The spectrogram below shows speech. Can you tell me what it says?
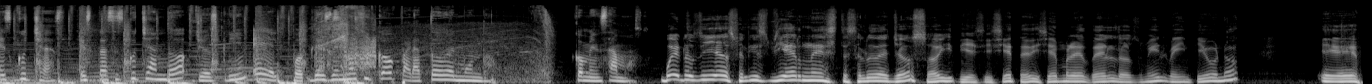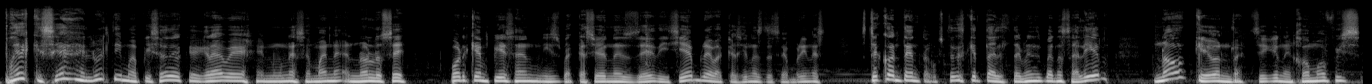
Escuchas, estás escuchando Just Green, el pod desde México para todo el mundo. Comenzamos. Buenos días, feliz viernes. Te saluda yo, soy 17 de diciembre del 2021. Eh, puede que sea el último episodio que grabe en una semana, no lo sé, porque empiezan mis vacaciones de diciembre, vacaciones decembrinas. Estoy contento. ¿Ustedes qué tal? ¿También van a salir? ¿No? ¿Qué onda? ¿Siguen en home office?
